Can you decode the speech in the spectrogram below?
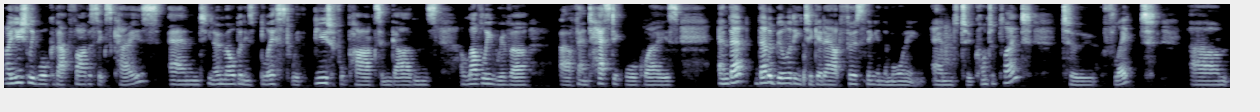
I usually walk about five or six Ks, and you know, Melbourne is blessed with beautiful parks and gardens, a lovely river, uh, fantastic walkways. And that, that ability to get out first thing in the morning and to contemplate, to reflect, um,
